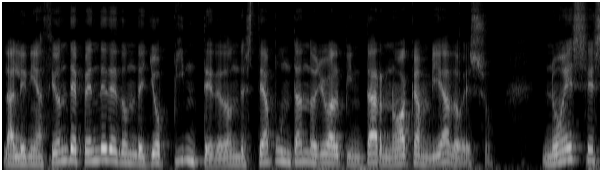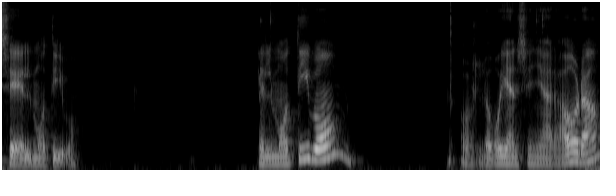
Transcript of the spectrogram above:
La alineación depende de donde yo pinte, de donde esté apuntando yo al pintar, no ha cambiado eso. No es ese el motivo. El motivo os lo voy a enseñar ahora,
